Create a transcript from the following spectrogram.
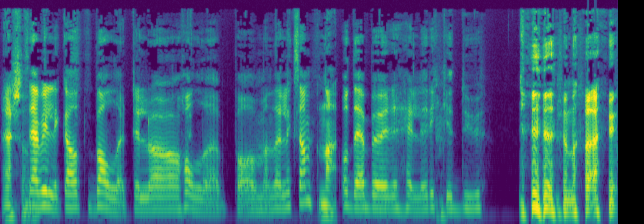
jeg Så jeg ville ikke hatt baller til å holde på med det, liksom. Nei. Og det bør heller ikke du. Nei.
